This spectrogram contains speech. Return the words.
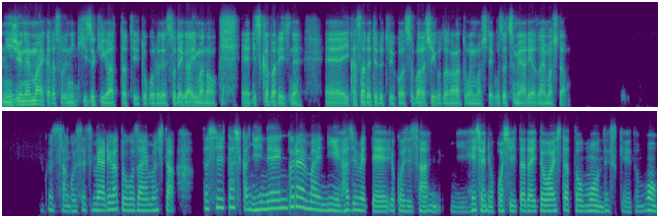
20年前からそれに気づきがあったというところで、それが今の、えー、ディスカバリーズね、えー、生かされているということは素晴らしいことだなと思いまして、ご説明ありがとうございました。横地さんご説明ありがとうございました。私、確か2年ぐらい前に初めて横地さんに弊社にお越しいただいてお会いしたと思うんですけれども、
